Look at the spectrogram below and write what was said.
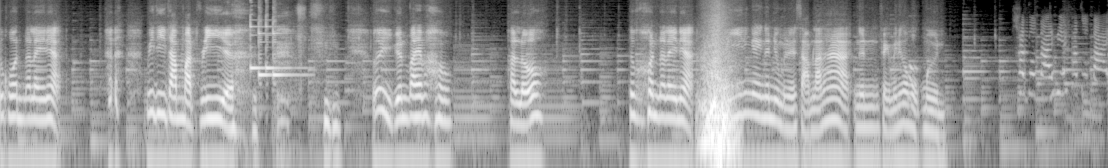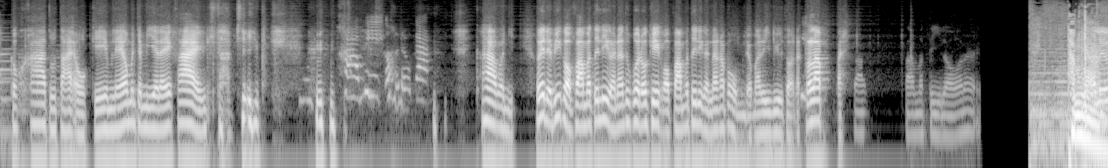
ทุกคนอะไรเนี่ยวิธีทำหมัดฟรีเหรอเฮ้ยเกินไปเปล่าฮัลโหลทุกคนอะไรเนี่ยนี่ไงเงินอยู่เหมือนสามล้านห้าเงินเฟกเมนก็หกหมื่นฆ่าตัวตายพี่ฆ่าตัวตายก็ฆ่าตัวตายออกเกมแล้วมันจะมีอะไรให้ฆ่าอีกถามที่ฆ่าพี่ก่อนเดี๋ยวกันฆ่ามันดิ เฮ้ยเดี๋ยวพี่ขอฟาร์มแบตเตอรี่ก่อนนะทุกคนโอเคขอฟาร์มแบตเตอรี่ก่อนนะครับผมเดี๋ยวมารีวิวต่อนะครับไปตามมาตีเราก็ได้ทำงานเอาเร็ว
